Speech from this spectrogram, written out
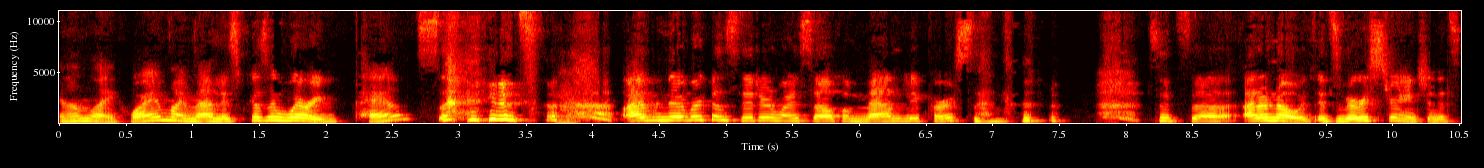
And I'm like, why am I manly? It's because I'm wearing pants. I've never considered myself a manly person. so it's uh, I don't know. It's, it's very strange, and it's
